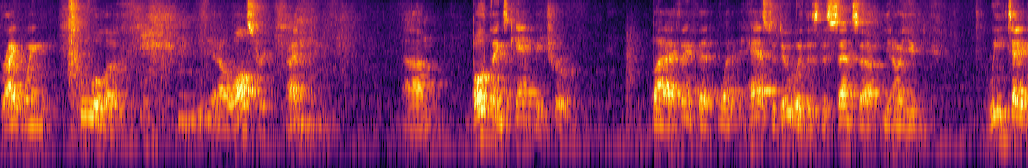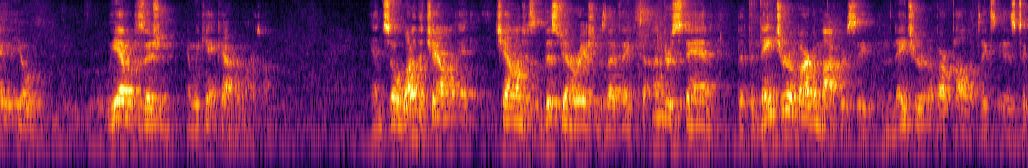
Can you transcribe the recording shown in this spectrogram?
right-wing tool of, you know, Wall Street, right? Um, Both things can't be true. But I think that what it has to do with is the sense of, you know, you, we take, you know, we have a position and we can't compromise on it. And so one of the challenge, challenges of this generation is, I think, to understand that the nature of our democracy and the nature of our politics is to,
